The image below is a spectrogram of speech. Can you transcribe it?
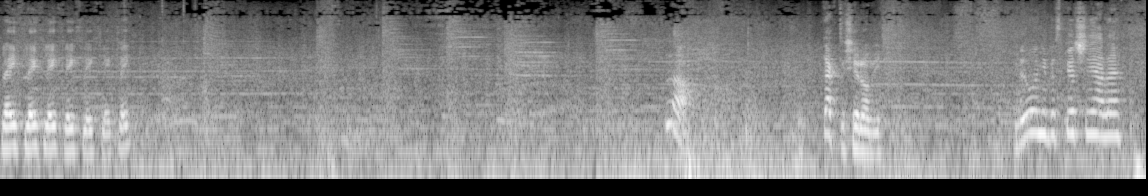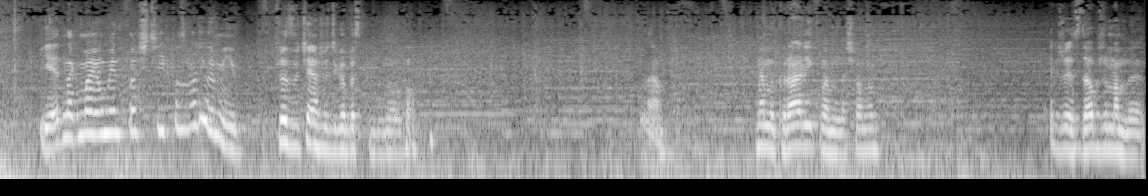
Klej, klej, klej, klej, klej, klej, klej. No. Tak to się robi. Było niebezpiecznie, ale jednak moje umiejętności pozwoliły mi przezwyciężyć go bezproblemowo. No. Mamy koralik, mamy nasiono. Także jest dobrze, mamy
